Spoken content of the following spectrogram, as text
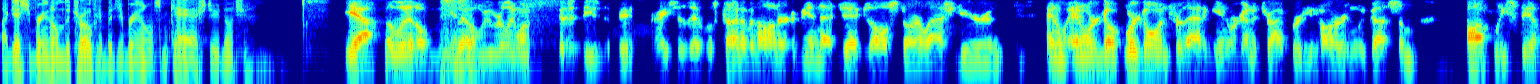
I guess you bring home the trophy, but you bring home some cash too, don't you? Yeah, a little. You know, we really want to get at these division races. It was kind of an honor to be in that Jegs All Star last year, and and and we're going we're going for that again. We're going to try pretty hard, and we've got some awfully stiff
